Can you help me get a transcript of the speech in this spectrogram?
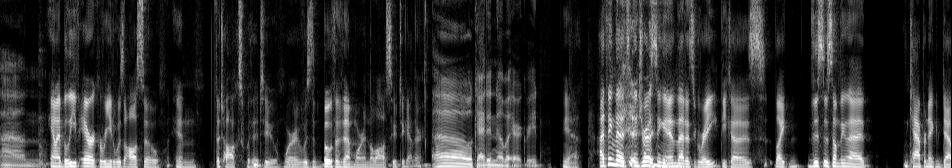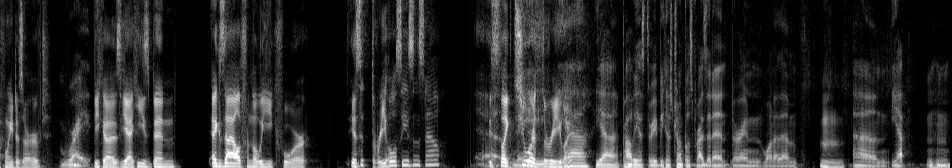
Um. and I believe Eric Reid was also in the talks with it too, where it was both of them were in the lawsuit together. Oh, okay. I didn't know about Eric Reid. Yeah, I think that's interesting and that it's great because like this is something that Kaepernick definitely deserved Right. because yeah he's been exiled from the league for is it three whole seasons now? It's like two or three. Like yeah, yeah, probably is three because Trump was president during one of them. mm. Um, yeah. Mm-hmm.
